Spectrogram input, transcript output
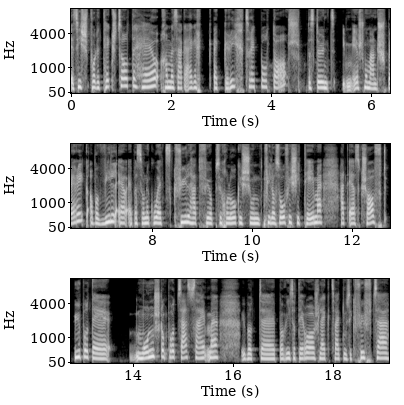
es ist von der Textsorte her, kann man sagen, eigentlich eine Gerichtsreportage. Das klingt im ersten Moment sperrig, aber weil er eben so ein gutes Gefühl hat für psychologische und philosophische Themen, hat er es geschafft, über den Monsterprozess, sagt man, über die Pariser Terroranschläge 2015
